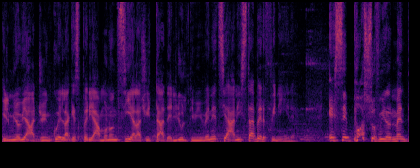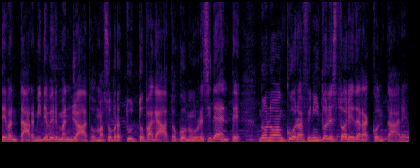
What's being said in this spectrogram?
Il mio viaggio in quella che speriamo non sia la città degli ultimi veneziani sta per finire. E se posso finalmente vantarmi di aver mangiato, ma soprattutto pagato come un residente, non ho ancora finito le storie da raccontare.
